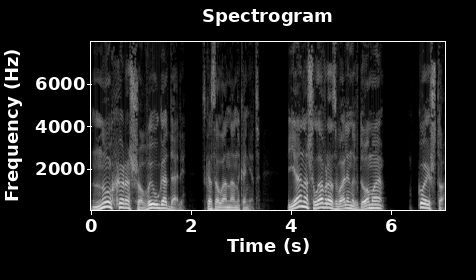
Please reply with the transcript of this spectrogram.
«Ну, хорошо, вы угадали», — сказала она наконец. «Я нашла в развалинах дома кое-что.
